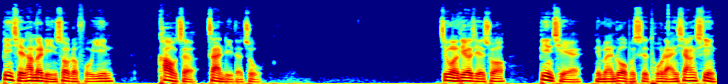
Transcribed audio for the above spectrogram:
并且他们领受了福音。靠着站立得住。经文第二节说，并且你们若不是突然相信，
